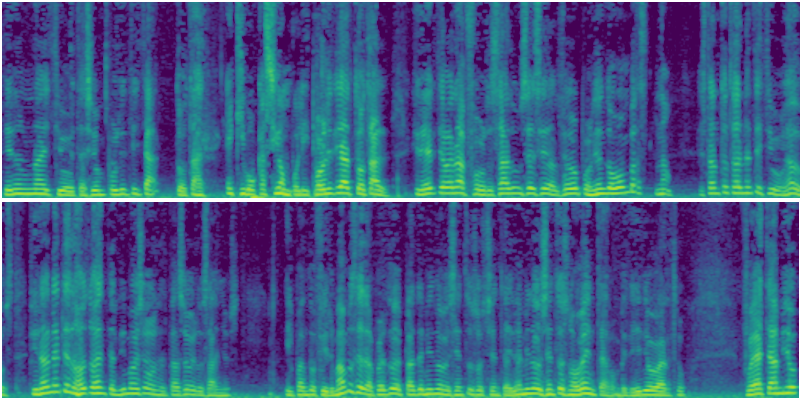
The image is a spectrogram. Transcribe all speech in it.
Tienen una equivocación política total. Equivocación política. Política total. ¿Creer que van a forzar un cese al fuego poniendo bombas? No. Están totalmente equivocados. Finalmente nosotros entendimos eso con el paso de los años. Y cuando firmamos el acuerdo de paz de 1989-1990 con Virgilio Barto, fue a cambio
